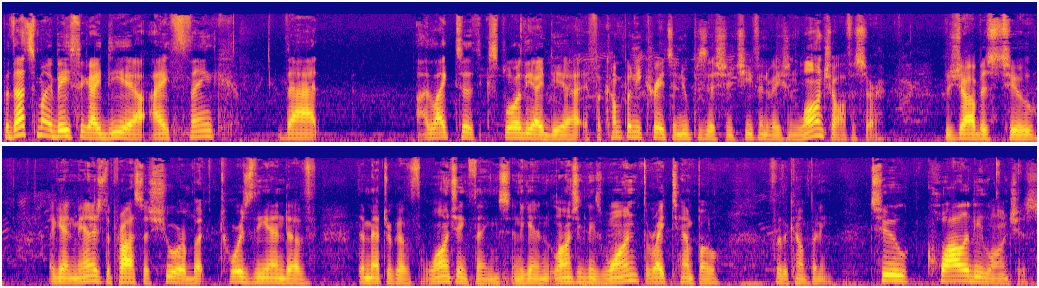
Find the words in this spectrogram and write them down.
But that's my basic idea. I think that I like to explore the idea if a company creates a new position, Chief Innovation Launch Officer, whose job is to, again, manage the process, sure, but towards the end of the metric of launching things, and again, launching things, one, the right tempo for the company, two, quality launches.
